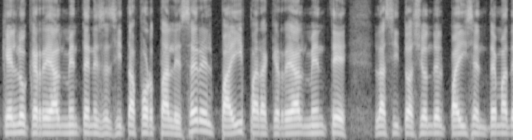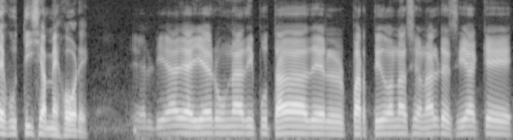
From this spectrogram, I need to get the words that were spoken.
que es lo que realmente necesita fortalecer el país para que realmente la situación del país en temas de justicia mejore. El día de ayer una diputada del Partido Nacional decía que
